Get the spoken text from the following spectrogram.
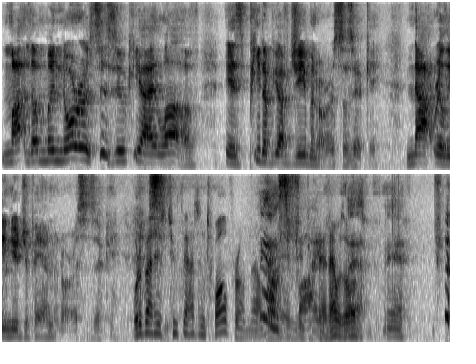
my, the Minoru Suzuki I love is PWFG Minoru Suzuki, not really New Japan Minoru Suzuki. what about his 2012 run though? Yeah, in fine. That was awesome. Yeah. yeah.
